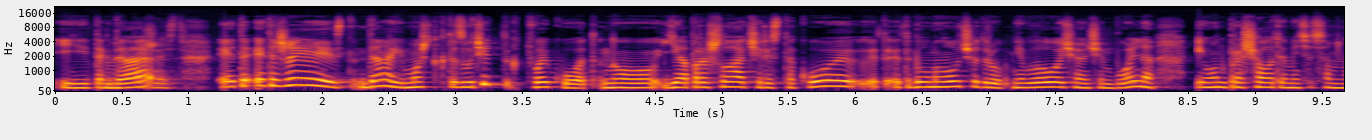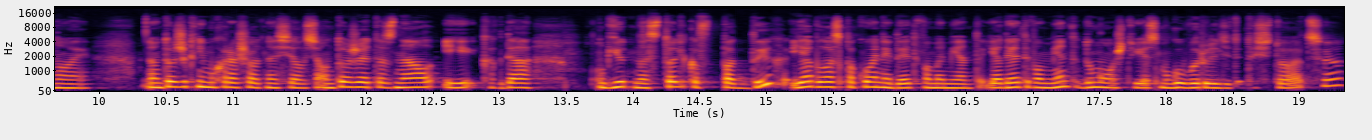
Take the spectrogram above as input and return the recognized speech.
И ну, тогда это жесть. Это, это жесть, да, и может как-то звучит твой кот, но я прошла через такое, это, это был мой лучший друг, мне было очень-очень больно, и он прошел это вместе со мной. Он тоже к нему хорошо относился, он тоже это знал, и когда бьют настолько в поддых, я была спокойной до этого момента. Я до этого момента думала, что я смогу вырулить эту ситуацию,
